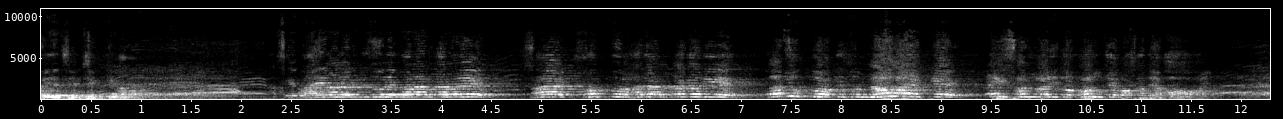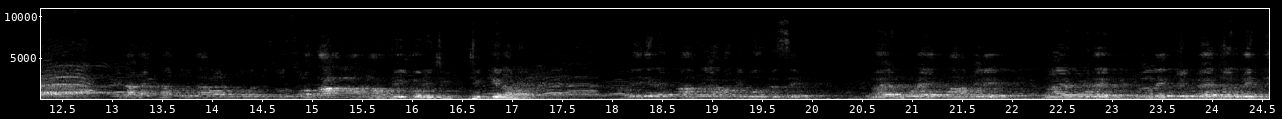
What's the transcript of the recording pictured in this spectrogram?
হয়েছে, ঠিক কিনা আজকে ভাইরালের পিছনে পড়ার কারণে ষাট, সত্তর হাজার টাকা দিয়ে অযুক্ত কিছু নাওয়ায়ককে এই সম্মানিত মঞ্চে বসাতে হয়। এটার একমাত্র কারণ কিছু শ্রোতা আর মাহফিল কমিটি, ঠিক কিনা আমাকে বলতেছে, নয়নপুরে এক মাহফিলে নয়নপুরের উল্লেখযোগ্য একজন ব্যক্তি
